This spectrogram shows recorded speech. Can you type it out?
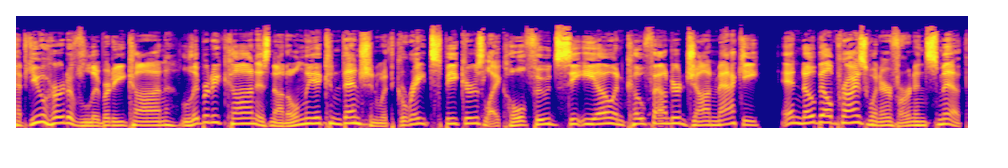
Have you heard of LibertyCon? LibertyCon is not only a convention with great speakers like Whole Foods CEO and co founder John Mackey and Nobel Prize winner Vernon Smith,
